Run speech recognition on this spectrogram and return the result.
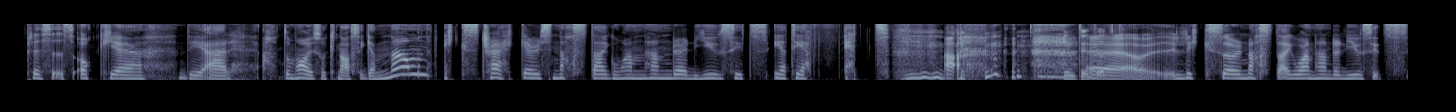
Precis, och eh, det är, de har ju så knasiga namn. X-Trackers, Nasdaq 100, Usits, ETF 1. Ja. Intuitivt. Eh, Lyxor, Nasdaq 100, Usits,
